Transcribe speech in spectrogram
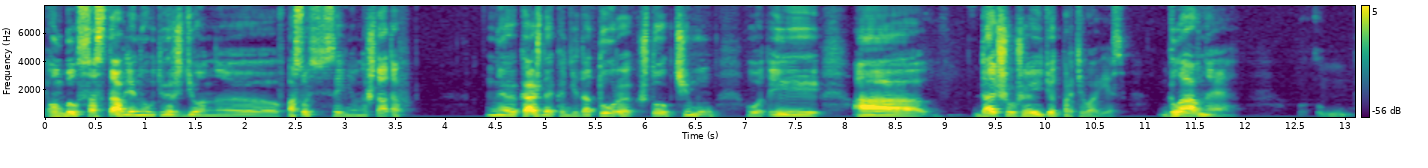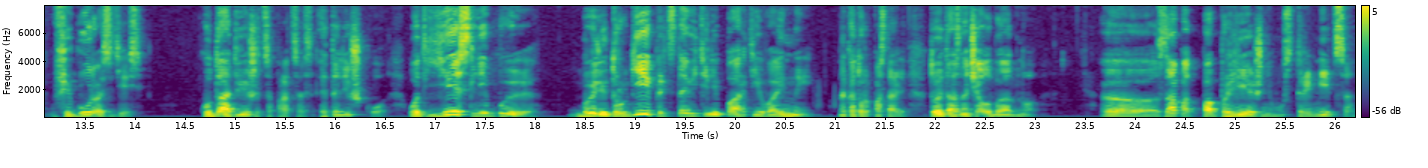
он был составлен и утвержден э, в посольстве Соединенных Штатов. Э, каждая кандидатура, что к чему. Вот. И, а дальше уже идет противовес. Главная фигура здесь куда движется процесс, это Лешко. Вот если бы были другие представители партии войны, на которых поставили, то это означало бы одно. Э, Запад по-прежнему стремится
